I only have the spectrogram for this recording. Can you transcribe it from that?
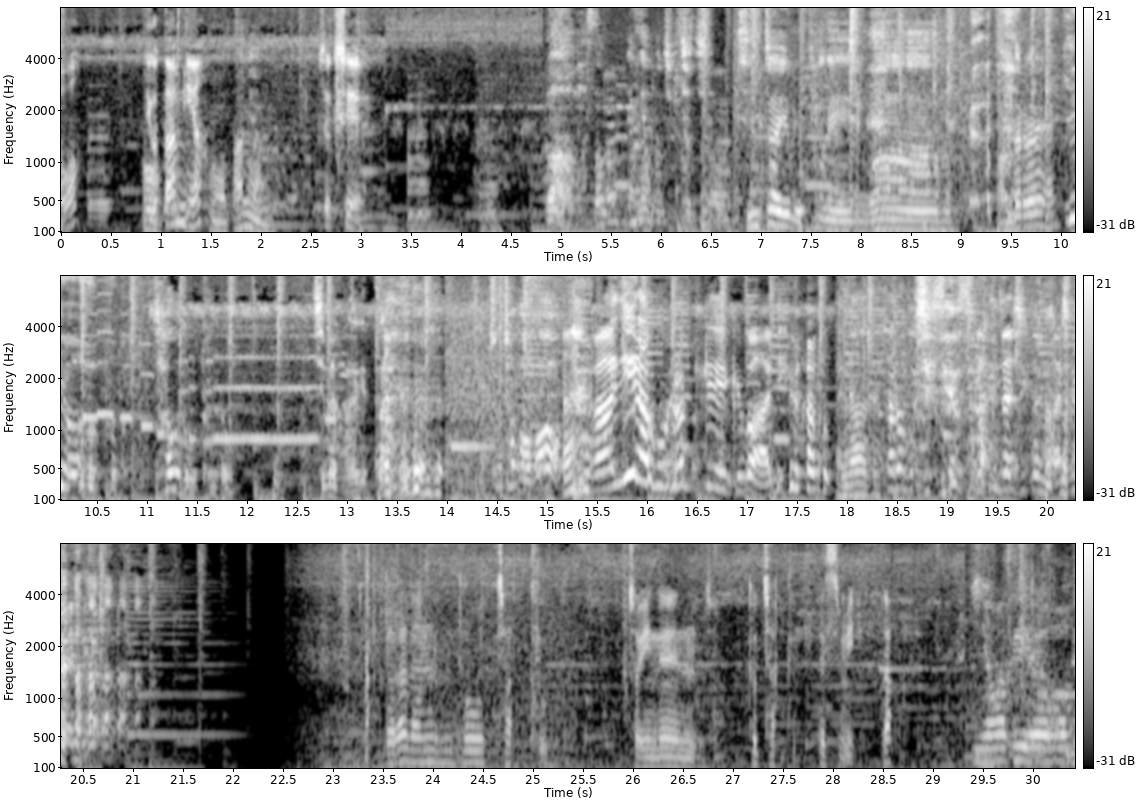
더워? 이거 어. 땀이야? 어 땀이야 섹시해. 와 봤어? 양양펀치 미쳤지 진짜 일 못하네 와해 귀여워. 샤워도 못한다고? 집에 가야겠다 춤춰봐봐 아니라고 그렇게 그거 아니라고. 안녕하세요 할아버지 술한 잔씩 꼭 마셔야 돼. 따라란 도착 후 저희는 도착했습니다. 안녕하세요.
